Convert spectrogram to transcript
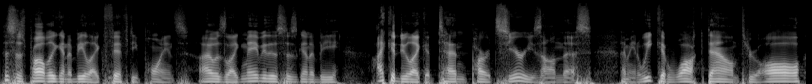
this is probably going to be like 50 points. I was like, maybe this is going to be I could do like a 10 part series on this. I mean, we could walk down through all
